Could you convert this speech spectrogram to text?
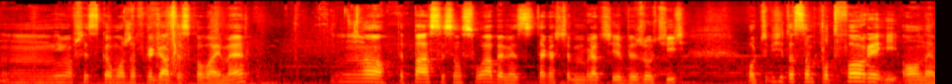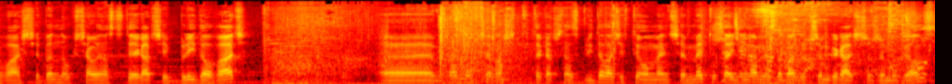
Mm, mimo wszystko może fregatę schowajmy. No, te pasy są słabe, więc teraz chciałbym raczej je wyrzucić. Oczywiście to są potwory i one właśnie będą chciały nas tutaj raczej blidować. Eee, będą chciały właśnie tutaj raczej nas blidować i w tym momencie my tutaj nie mamy za bardzo czym grać, szczerze mówiąc.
